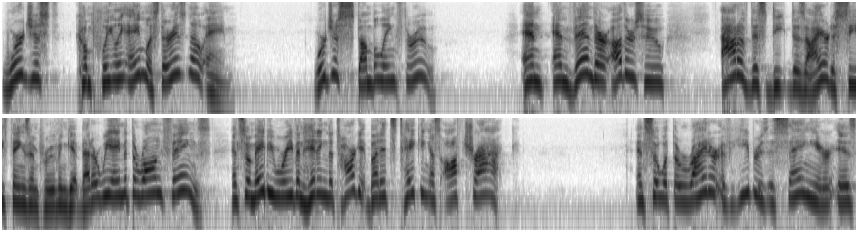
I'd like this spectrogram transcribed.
we're just completely aimless. There is no aim. We're just stumbling through. And, and then there are others who, out of this deep desire to see things improve and get better, we aim at the wrong things. And so maybe we're even hitting the target, but it's taking us off track. And so, what the writer of Hebrews is saying here is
